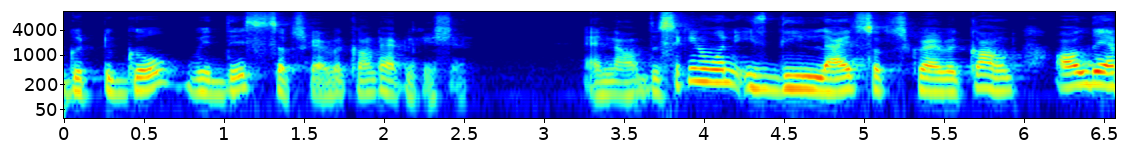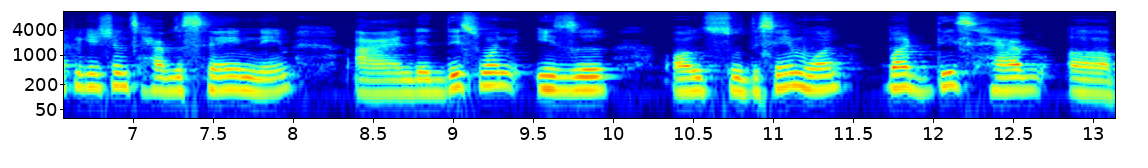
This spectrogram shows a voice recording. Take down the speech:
good to go with this subscriber count application. And now the second one is the live subscriber count. All the applications have the same name and this one is uh, also the same one but this have a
